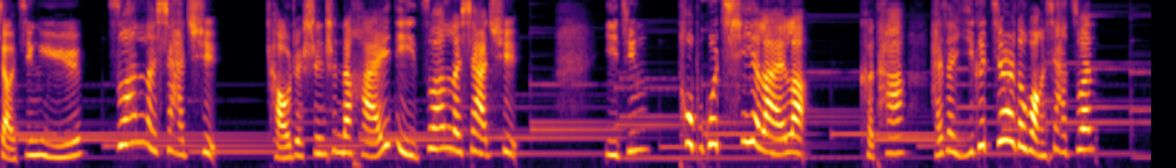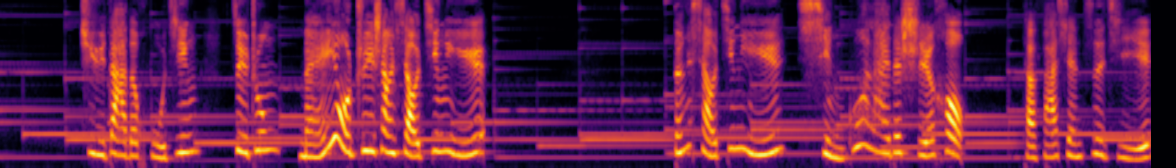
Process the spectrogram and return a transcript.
小鲸鱼钻了下去，朝着深深的海底钻了下去，已经透不过气来了。可它还在一个劲儿的往下钻。巨大的虎鲸最终没有追上小鲸鱼。等小鲸鱼醒过来的时候，它发现自己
